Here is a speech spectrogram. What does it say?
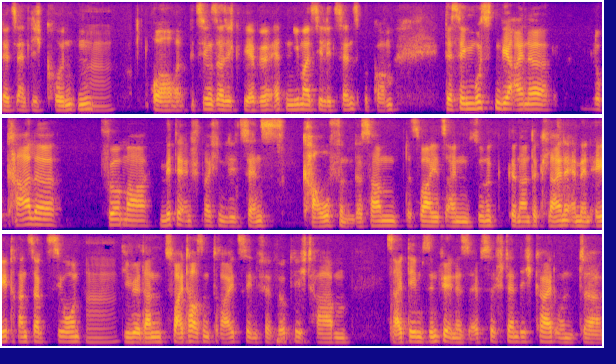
letztendlich gründen. Mhm. Oh, beziehungsweise wir, wir hätten niemals die Lizenz bekommen. Deswegen mussten wir eine lokale Firma mit der entsprechenden Lizenz kaufen. Das, haben, das war jetzt eine so eine genannte kleine MA-Transaktion, mhm. die wir dann 2013 verwirklicht haben. Seitdem sind wir in der Selbstverständlichkeit und äh,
